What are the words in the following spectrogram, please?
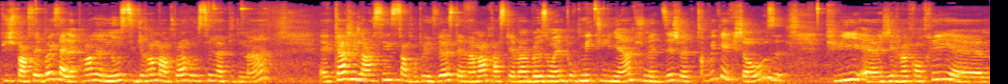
Puis je pensais pas que ça allait prendre une aussi grande ampleur aussi rapidement. Euh, quand j'ai lancé cette entreprise-là, c'était vraiment parce qu'il y avait un besoin pour mes clients. Puis je me disais, je vais trouver quelque chose. Puis euh, j'ai rencontré euh,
